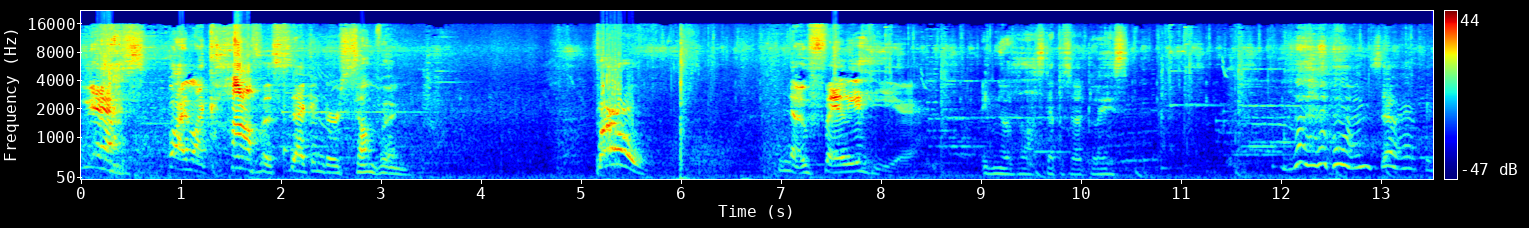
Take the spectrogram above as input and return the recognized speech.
Yes! By like half a second or something. Boom! No failure here. Ignore the last episode, please. I'm so happy.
